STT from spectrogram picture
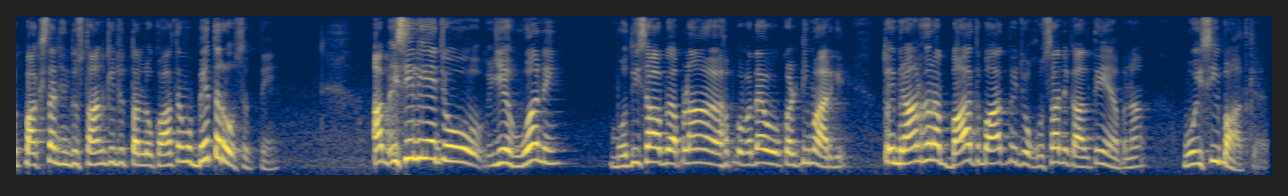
तो पाकिस्तान हिंदुस्तान के जो तल्लुक हैं, वो बेहतर हो सकते हैं। अब इसीलिए जो ये हुआ नहीं मोदी साहब अपना, आपको पता है, वो कल्टी मार गए। तो इमरान खान अब बात बात में जो गुस्सा निकालते हैं अपना, वो इसी बात का है।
